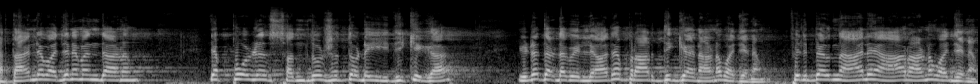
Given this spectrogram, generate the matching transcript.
കർത്താവിന്റെ വചനം എന്താണ്? എപ്പോഴും സന്തോഷത്തോടെ ഇരിക്കുക. ഇടതടവില്ലാതെ പ്രാർത്ഥിക്കാനാണ് വചനം. ഫിലിപ്പിയർ നാല് ആറാണ് വചനം.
